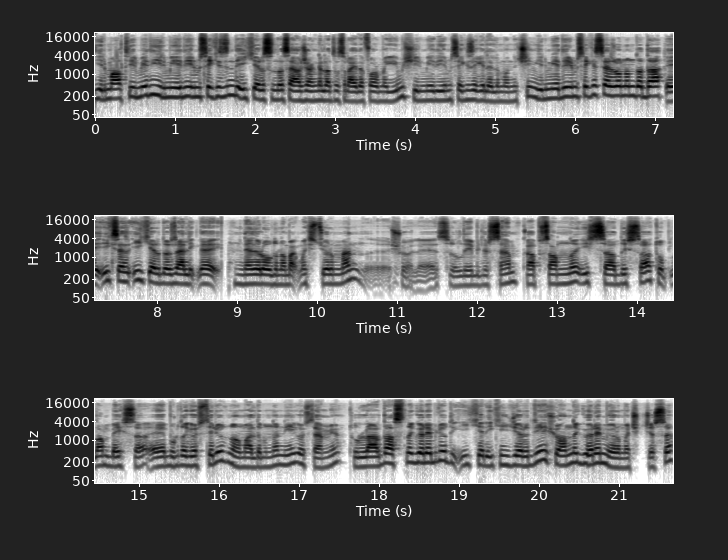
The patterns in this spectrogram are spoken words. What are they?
26-27, 27-28'in de ilk yarısında Sercan Galatasaray'da forma giymiş. 27-28'e gelelim onun için. 27-28 sezonunda da e, ilk se- ilk yarıda özellikle neler olduğuna bakmak istiyorum ben. E, şöyle sıralayabilirsem. Kapsamlı iç sağ dış sağ toplam 5 sağ. E, burada gösteriyordu normalde bunlar niye göstermiyor? Turlarda aslında görebiliyorduk ilk yarı ikinci yarı diye. Şu anda göremiyorum açıkçası.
